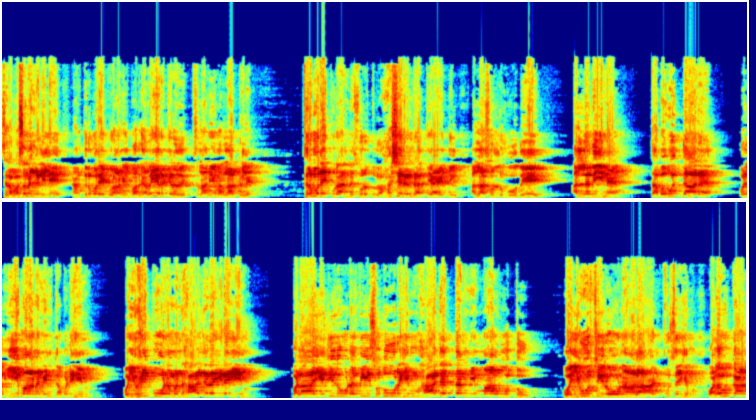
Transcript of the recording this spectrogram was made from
சில வசனங்களிலே நாம் திருமறை குரானில் பார் நிறைய இருக்கிறது இஸ்லாமிய வரலாற்றிலே. திருமறை குரான் சூரத்துல் ஹஷர் என்ற அத்தியாயத்தில் அல்லாஹ் சொல்லும் போது அல்லதீன தபவுத்தார ஒல் ஈமானமின் கபடியும் ஒயுகிப்பூனமன் ஹாஜர இலையும் வலா எஜிதூன பி சுதூரியும் ஹாஜத்தன் மிம்மா ஊத்து ஓ யூசிரோன அலா அன்பு செய்யும் வளவுக்கான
